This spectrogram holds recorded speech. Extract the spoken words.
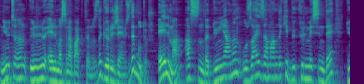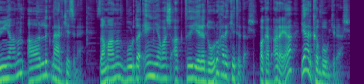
Newton'un ünlü elmasına baktığımızda göreceğimiz de budur. Elma aslında dünyanın uzay zamandaki bükülmesinde dünyanın ağırlık merkezine zamanın burada en yavaş aktığı yere doğru hareket eder. Fakat araya yer kabuğu girer.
